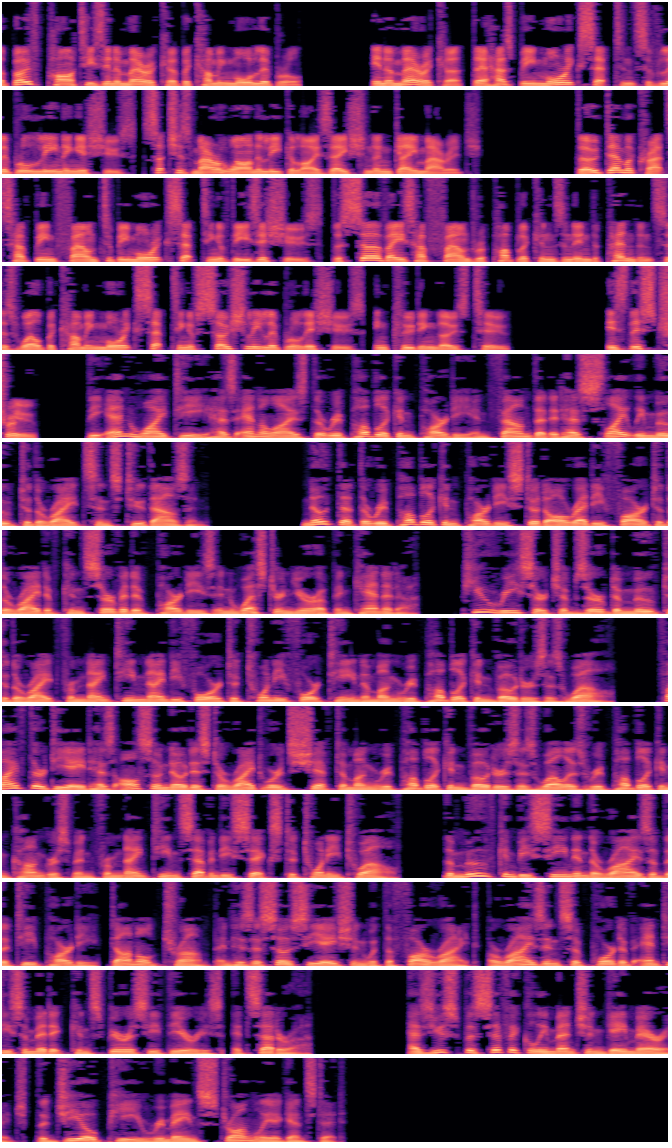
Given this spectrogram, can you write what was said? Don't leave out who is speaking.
Speaker 1: Are both parties in America becoming more liberal? In America, there has been more acceptance of liberal-leaning issues, such as marijuana legalization and gay marriage. Though Democrats have been found to be more accepting of these issues, the surveys have found Republicans and independents as well becoming more accepting of socially liberal issues, including those too. Is this true?
Speaker 2: The NYT has analyzed the Republican Party and found that it has slightly moved to the right since 2000. Note that the Republican Party stood already far to the right of conservative parties in Western Europe and Canada. Pew Research observed a move to the right from 1994 to 2014 among Republican voters as well. 538 has also noticed a rightwards shift among Republican voters as well as Republican congressmen from 1976 to 2012. The move can be seen in the rise of the Tea Party, Donald Trump and his association with the far right, a rise in support of anti-Semitic conspiracy theories, etc. As you specifically mention gay marriage, the GOP remains strongly against it.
